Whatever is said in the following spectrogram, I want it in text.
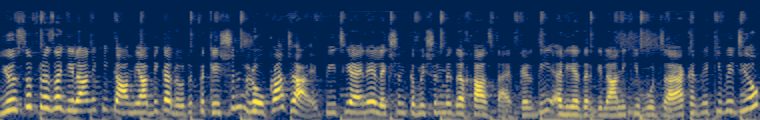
यूसुफ रजा गिलानी की कामयाबी का नोटिफिकेशन रोका जाए। पीटीआई ने इलेक्शन कमीशन में दरखास्त दायर कर दी। अली अदर गिलानी की वोट जाया करने की वीडियो,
